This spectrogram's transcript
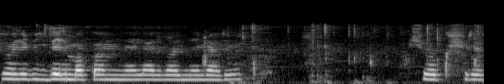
Şöyle bir gidelim bakalım neler var neler yok. Yok şuraya.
